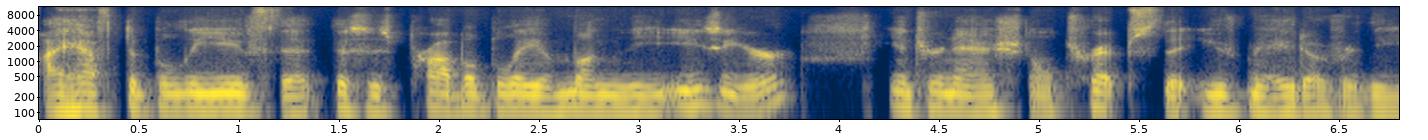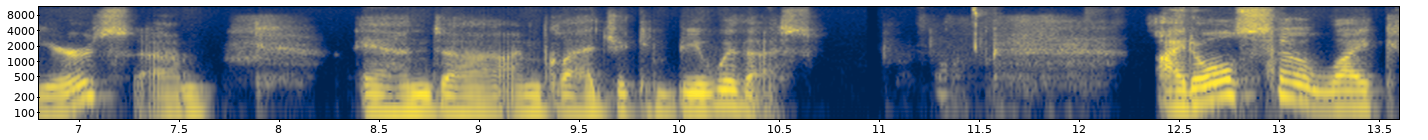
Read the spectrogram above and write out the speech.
I have to believe that this is probably among the easier international trips that you've made over the years. Um, and uh, I'm glad you can be with us. I'd also like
